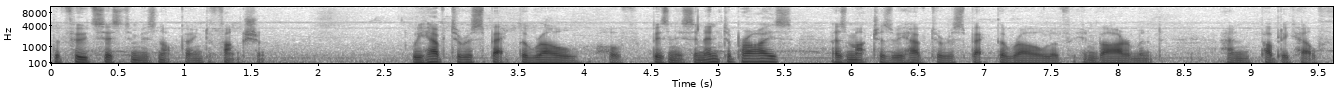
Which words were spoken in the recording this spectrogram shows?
the food system is not going to function. We have to respect the role of business and enterprise as much as we have to respect the role of environment and public health.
